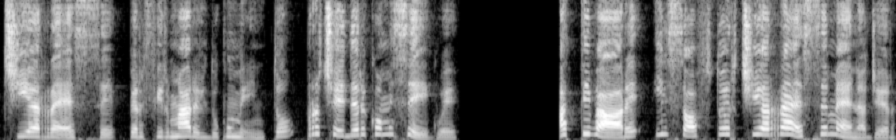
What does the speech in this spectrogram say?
CRS per firmare il documento, procedere come segue. Attivare il software CRS Manager,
